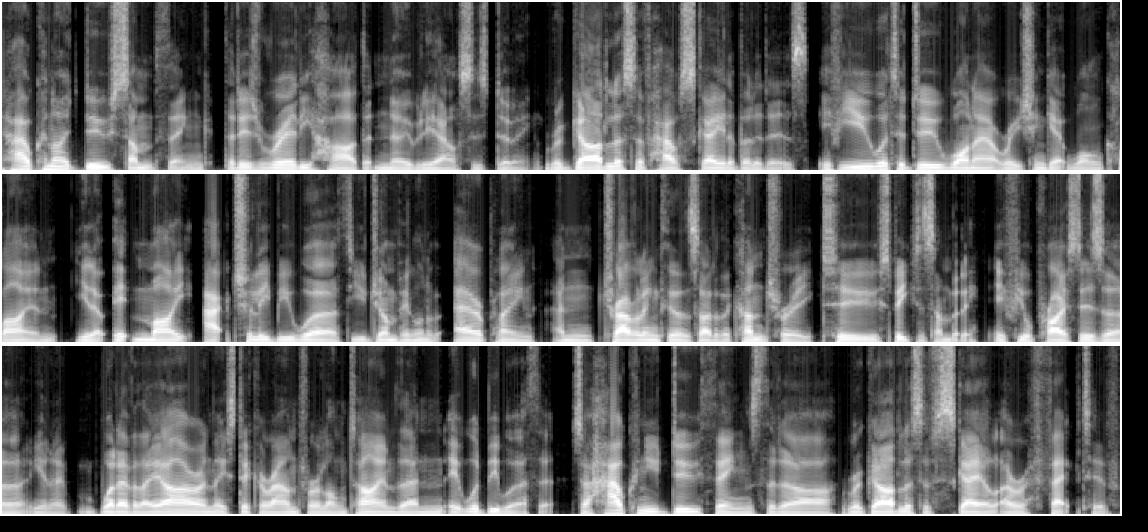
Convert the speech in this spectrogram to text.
how can I do something that is really hard that nobody else is doing, regardless of how scalable it is. If you were to do one outreach and get one client, you know, it might actually be worth you jumping on an airplane and traveling to the other side of the country to speak to somebody. If your prices are, you know, whatever they are and they stick around for a long time, then it would be worth it. So how can you do things that are regardless of scale are effective?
